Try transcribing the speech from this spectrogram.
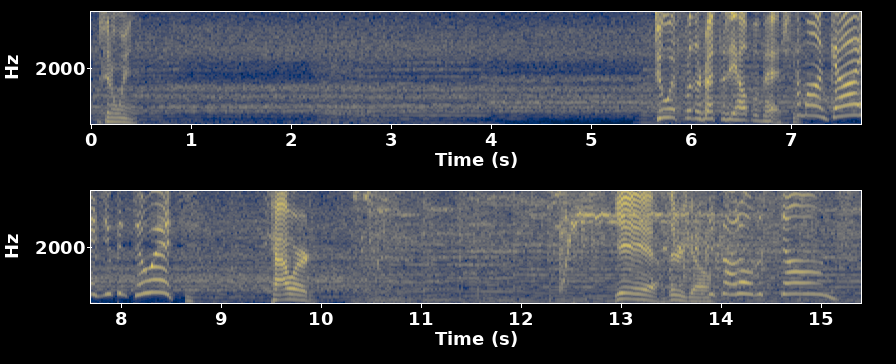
Who's gonna win? Do it for the rest of the alphabet. Come on, guys, you can do it! Coward. Yeah, there you go. He got all the stones!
